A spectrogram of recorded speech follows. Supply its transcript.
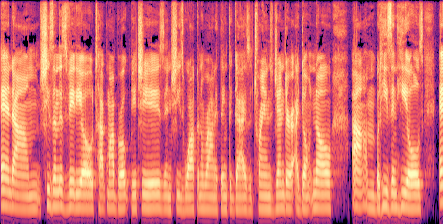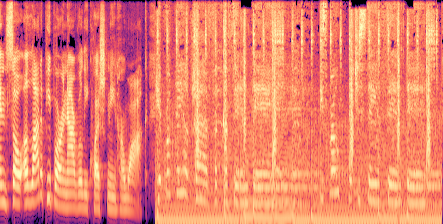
And um, she's in this video talking about broke bitches, and she's walking around. I think the guy's a transgender. I don't know, um, but he's in heels, and so a lot of people are now really questioning her walk. Offended.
